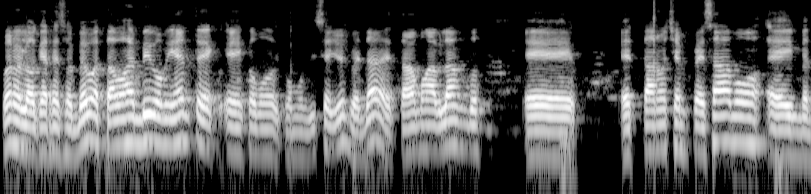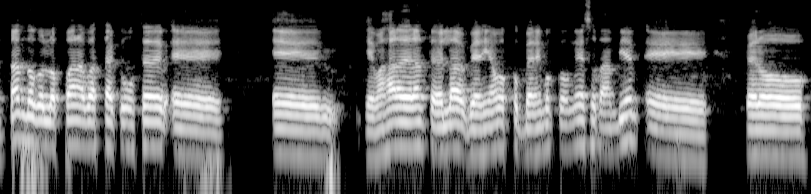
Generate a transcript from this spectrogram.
bueno, lo que resolvemos, estamos en vivo, mi gente, eh, como, como dice George, ¿verdad? Estábamos hablando, eh, esta noche empezamos, eh, inventando con los panas, va a estar con ustedes, eh, eh, que más adelante, ¿verdad? Veníamos con, venimos con eso también, eh, pero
